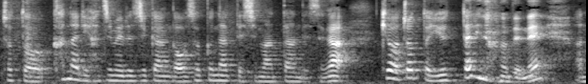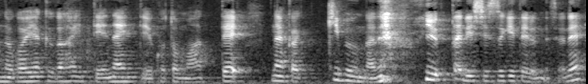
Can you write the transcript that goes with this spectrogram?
ちょっとかなり始める時間が遅くなってしまったんですが今日ちょっとゆったりなのでねあのご予約が入っていないっていうこともあってなんか気分がね ゆったりしすぎてるんですよね。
